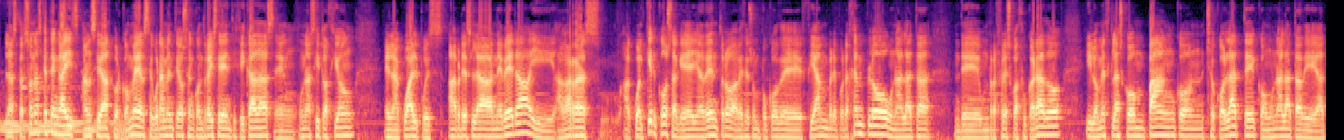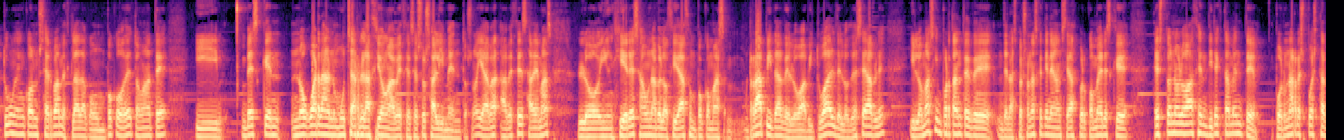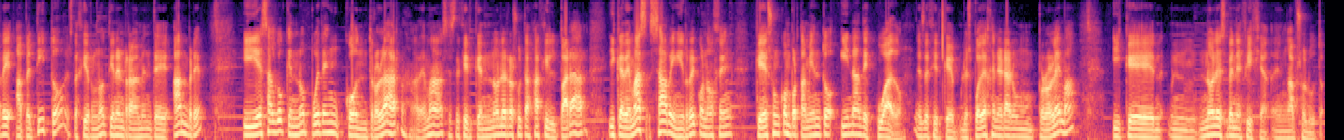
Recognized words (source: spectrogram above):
Las personas que tengáis ansiedad por comer seguramente os encontráis identificadas en una situación en la cual pues abres la nevera y agarras a cualquier cosa que haya dentro, a veces un poco de fiambre por ejemplo, una lata de un refresco azucarado y lo mezclas con pan, con chocolate, con una lata de atún en conserva mezclada con un poco de tomate y ves que no guardan mucha relación a veces esos alimentos, ¿no? Y a, veces además lo ingieres a una velocidad un poco más rápida de lo habitual, de lo deseable, y lo más importante de, de las personas que tienen ansiedad por comer es que esto no lo hacen directamente por una respuesta de apetito, es decir, no tienen realmente hambre, y es algo que no pueden controlar, además, es decir, que no les resulta fácil parar y que además saben y reconocen que es un comportamiento inadecuado, es decir, que les puede generar un problema y que no les beneficia en absoluto.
